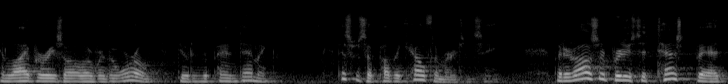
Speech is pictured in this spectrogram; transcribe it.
in libraries all over the world due to the pandemic. This was a public health emergency, but it also produced a test bed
